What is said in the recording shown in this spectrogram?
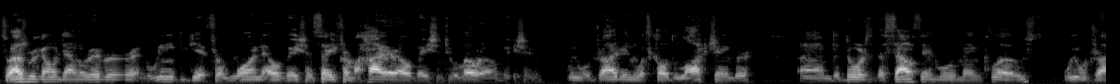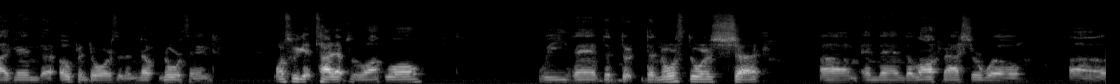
So as we're going down the river and we need to get from one elevation, say from a higher elevation to a lower elevation, we will drive in what's called the lock chamber. Um, the doors at the south end will remain closed. We will drive in the open doors at the no- north end. Once we get tied up to the lock wall, we then the the north door is shut, um, and then the lock master will uh,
